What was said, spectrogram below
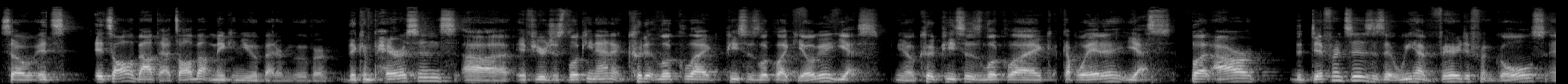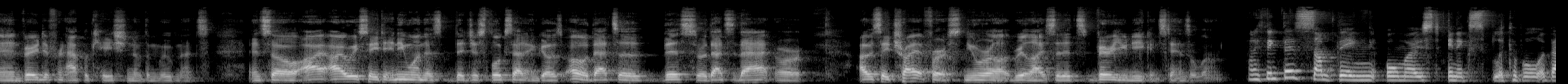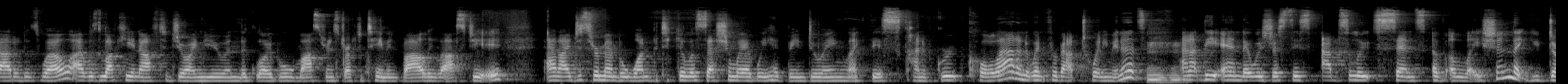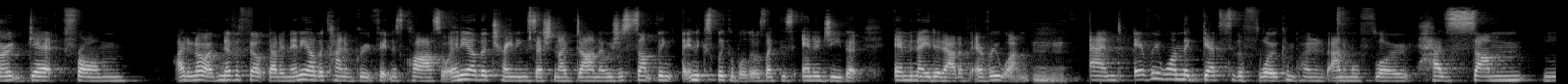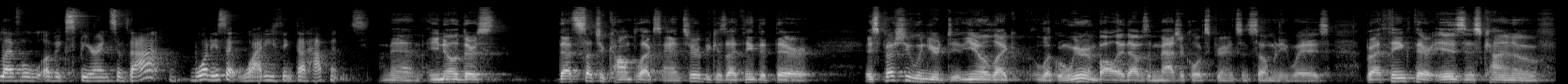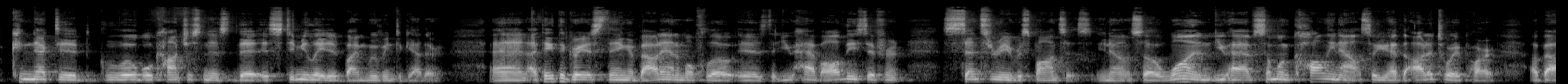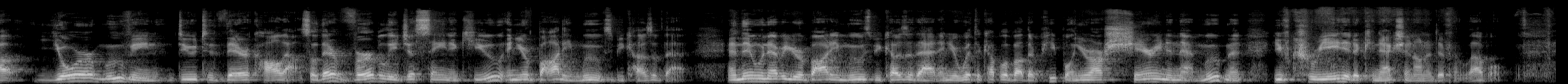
So it's, it's all about that. It's all about making you a better mover. The comparisons, uh, if you're just looking at it, could it look like pieces look like yoga? Yes. You know, could pieces look like capoeira? Yes. But our the difference is, is that we have very different goals and very different application of the movements. And so I, I always say to anyone that's, that just looks at it and goes, oh, that's a this or that's that, or I would say try it first and you'll realize that it's very unique and stands alone. And I think there's something almost inexplicable about it as well. I was lucky enough to join you and the global master instructor team in Bali last year. And I just remember one particular session where we had been doing like this kind of group call out and it went for about 20 minutes. Mm-hmm. And at the end, there was just this absolute sense of elation that you don't get from I don't know, I've never felt that in any other kind of group fitness class or any other training session I've done. There was just something inexplicable. There was like this energy that emanated out of everyone. Mm-hmm. And everyone that gets to the flow component of animal flow has some level of experience of that. What is it? Why do you think that happens? Man, you know, there's, that's such a complex answer because I think that there, especially when you're, you know, like, look, when we were in Bali, that was a magical experience in so many ways. But I think there is this kind of connected global consciousness that is stimulated by moving together. And I think the greatest thing about animal flow is that you have all these different sensory responses, you know. So one, you have someone calling out. So you have the auditory part about your moving due to their call out. So they're verbally just saying a cue and your body moves because of that. And then whenever your body moves because of that and you're with a couple of other people and you are sharing in that movement, you've created a connection on a different level.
